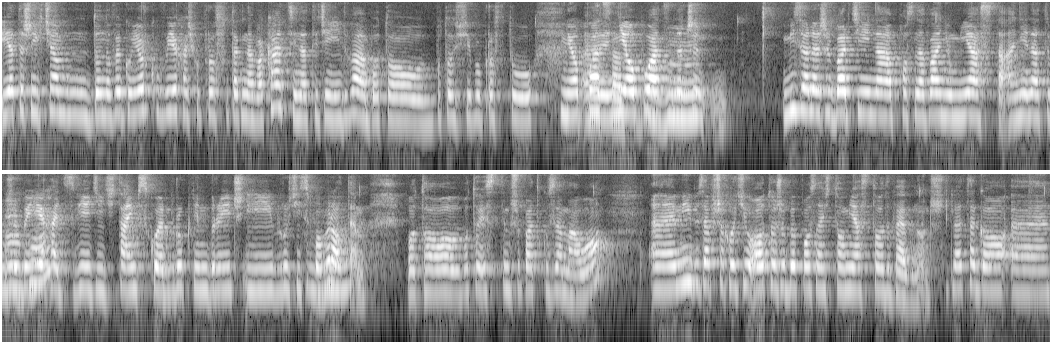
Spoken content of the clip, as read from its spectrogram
Ja też nie chciałam do Nowego Jorku wyjechać po prostu tak na wakacje, na tydzień i dwa, bo to, bo to się po prostu nie opłaca. Nie opłaca. Mhm. Znaczy, mi zależy bardziej na poznawaniu miasta, a nie na tym, żeby mhm. jechać, zwiedzić Times Square, Brooklyn Bridge i wrócić z mhm. powrotem, bo, to, bo to jest w tym przypadku za mało. E, mi zawsze chodziło o to, żeby poznać to miasto od wewnątrz. Dlatego, e,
